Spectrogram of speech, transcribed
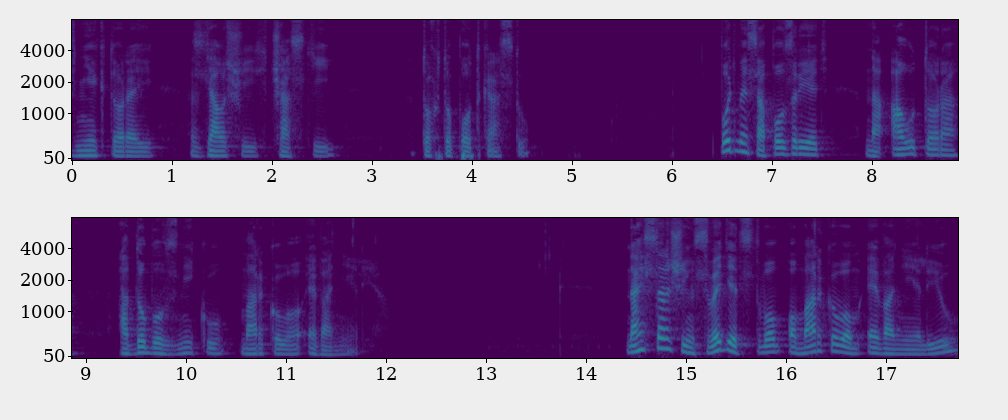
v niektorej z ďalších častí tohto podcastu. Poďme sa pozrieť na autora a dobu vzniku Markovho Evanielia. Najstarším svedectvom o Markovom Evanieliu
